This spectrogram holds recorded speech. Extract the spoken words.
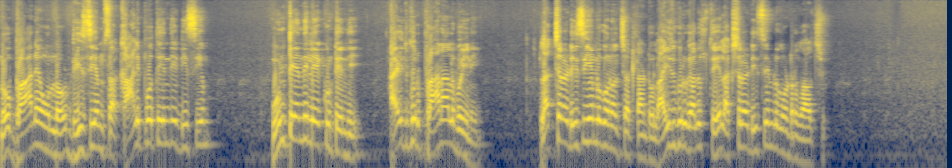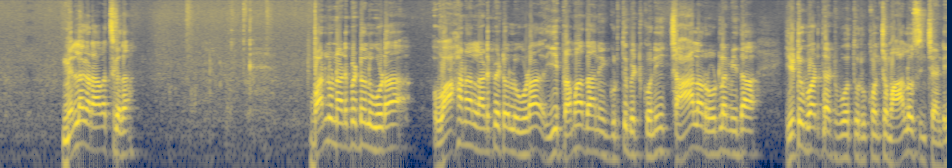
నువ్వు బాగానే ఉన్నావు. డీసీఎం సా కాలిపోతేంది డీసీఎం? ఉంటేంది లేకుంటేంది? ఐదుగురు ప్రాణాలు పోయినాయి. లక్షల డీసీఎంలు కొనవచ్చు అట్లాంటి వాళ్ళు. ఐదుగురు కలిస్తే లక్షల డీసీఎంలు కొంటారు కావచ్చు. మెల్లగా రావచ్చు కదా? బండ్లు నడిపేటోళ్ళు కూడా వాహనాలు నడిపేటోళ్ళు కూడా ఈ ప్రమాదాన్ని గుర్తుపెట్టుకొని చాలా రోడ్ల మీద ఎటు పడితే అటు పోతురు కొంచెం ఆలోచించండి.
